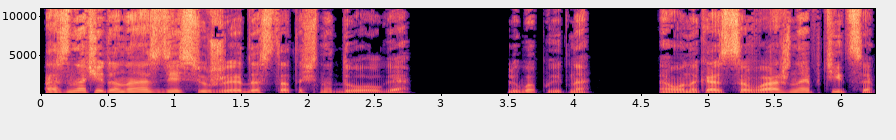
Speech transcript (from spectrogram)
А значит, она здесь уже достаточно долго. Любопытно. А он, оказывается, важная птица.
